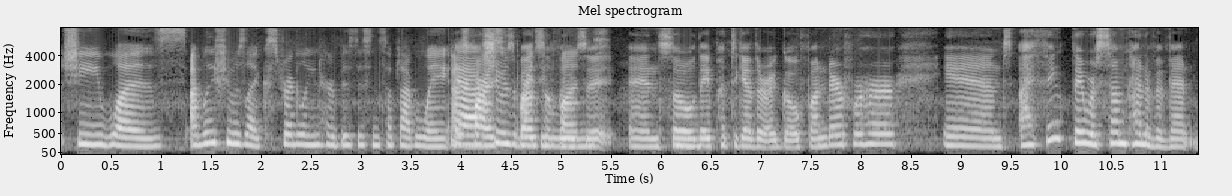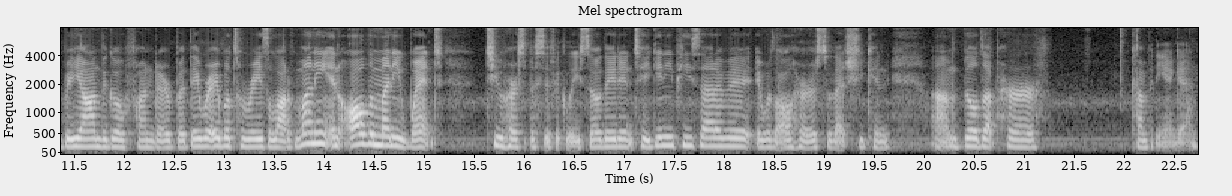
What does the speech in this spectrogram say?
she was, I believe she was like struggling her business in some type of way as yeah, far as she was about to raising lose it, and so they put together a GoFunder for her. And I think there was some kind of event beyond the GoFunder, but they were able to raise a lot of money, and all the money went to her specifically. So they didn't take any piece out of it; it was all hers, so that she can um, build up her company again.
